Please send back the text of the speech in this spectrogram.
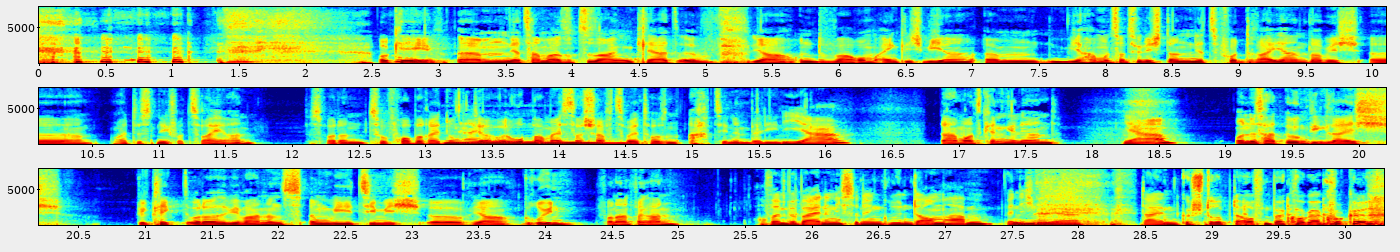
Okay, ähm, jetzt haben wir sozusagen geklärt, äh, ja, und warum eigentlich wir? Ähm, wir haben uns natürlich dann jetzt vor drei Jahren, glaube ich, äh, heute ist, nee, vor zwei Jahren. Das war dann zur Vorbereitung der Nein. Europameisterschaft 2018 in Berlin. Ja, Da haben wir uns kennengelernt ja. und es hat irgendwie gleich geklickt oder wir waren uns irgendwie ziemlich, äh, ja, grün von Anfang an. Auch wenn wir beide nicht so den grünen Daumen haben, wenn ich mir dein Gestrüpp da auf dem Balkon angucke.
